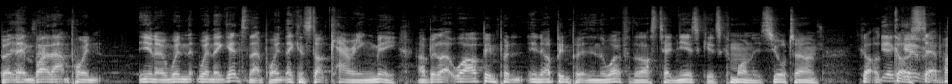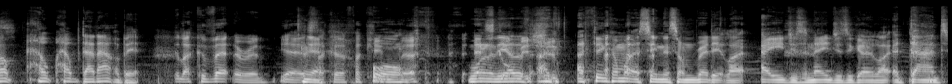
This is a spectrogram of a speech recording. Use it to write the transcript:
But then by that point, you know, when when they get to that point, they can start carrying me. I'll be like, well, I've been putting, in, I've been putting in the work for the last ten years, kids. Come on, it's your turn. Got Yeah, got to step up, help help dad out a bit. like a veteran. Yeah, it's Yeah. like a fucking Or uh, One of the other. I, I think I might have seen this on Reddit like ages and ages ago. Like a dad,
